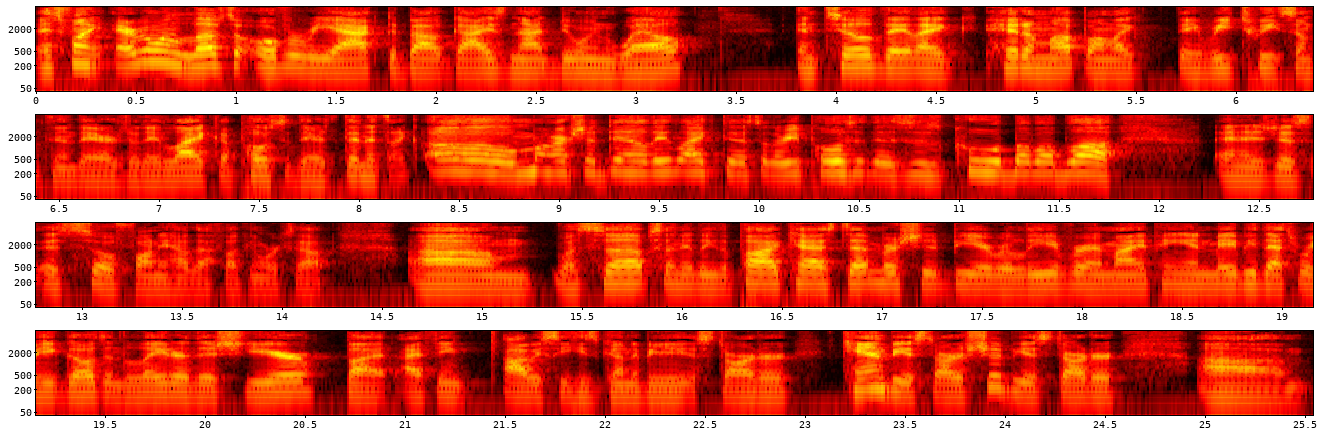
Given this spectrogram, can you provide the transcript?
it's funny. Everyone loves to overreact about guys not doing well until they like hit them up on like they retweet something of theirs or they like a post of theirs. Then it's like, oh, Marsh Adell, they like this or they reposted this. This is cool, blah blah blah. And it's just it's so funny how that fucking works out. Um, what's up, Sunday League the podcast? Detmer should be a reliever in my opinion. Maybe that's where he goes in later this year, but I think obviously he's going to be a starter, can be a starter, should be a starter um,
